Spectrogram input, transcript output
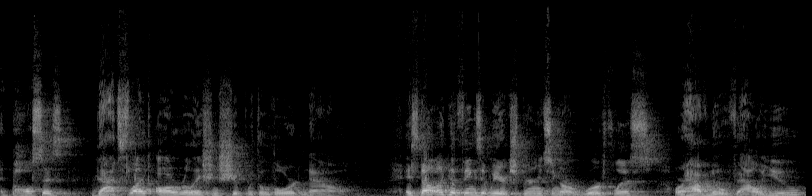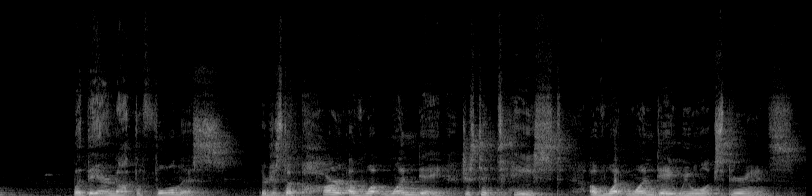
And Paul says that's like our relationship with the Lord now. It's not like the things that we are experiencing are worthless or have no value, but they are not the fullness. They're just a part of what one day, just a taste of what one day we will experience.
